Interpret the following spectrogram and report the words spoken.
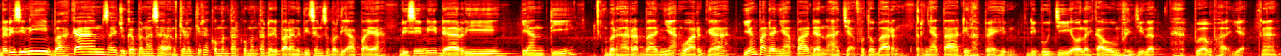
dari sini bahkan saya juga penasaran kira-kira komentar-komentar dari para netizen seperti apa ya. Di sini dari Yanti berharap banyak warga yang pada nyapa dan ajak foto bareng. Ternyata dilepehin, dipuji oleh kaum penjilat buah ya. Nah,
